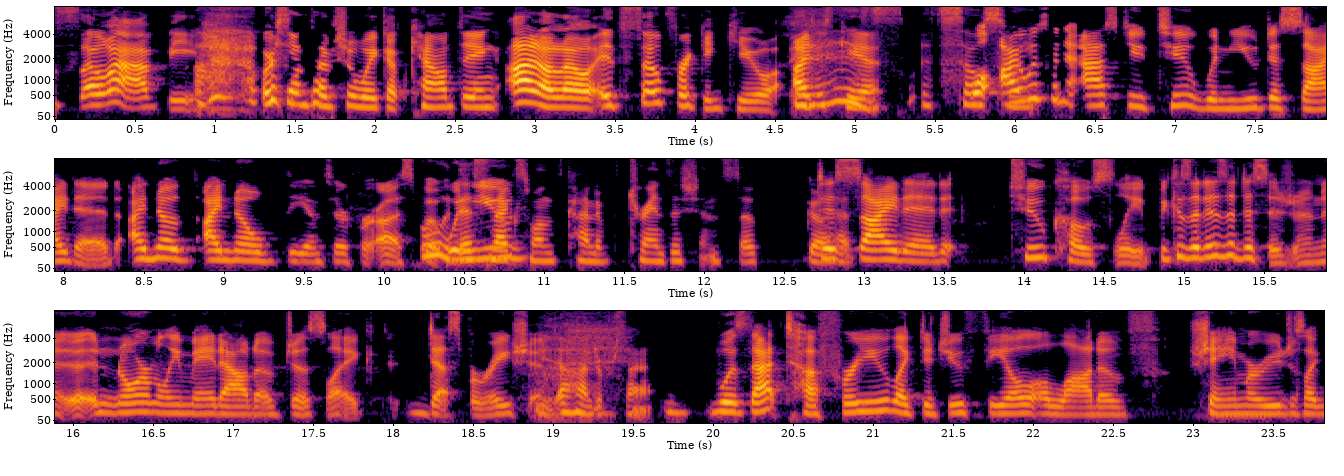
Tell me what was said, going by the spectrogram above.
so happy. or sometimes she'll wake up counting. I don't know. It's so freaking cute. I It just can't. It's so. well, I was going to ask you too when you decided. I know, I know the answer for us, but Ooh, when this you next one's kind of transition. So go ahead. To co-sleep because it is a decision, it, normally made out of just like desperation. Hundred percent. Was that tough for you? Like, did you feel a lot of shame, or were you just like,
